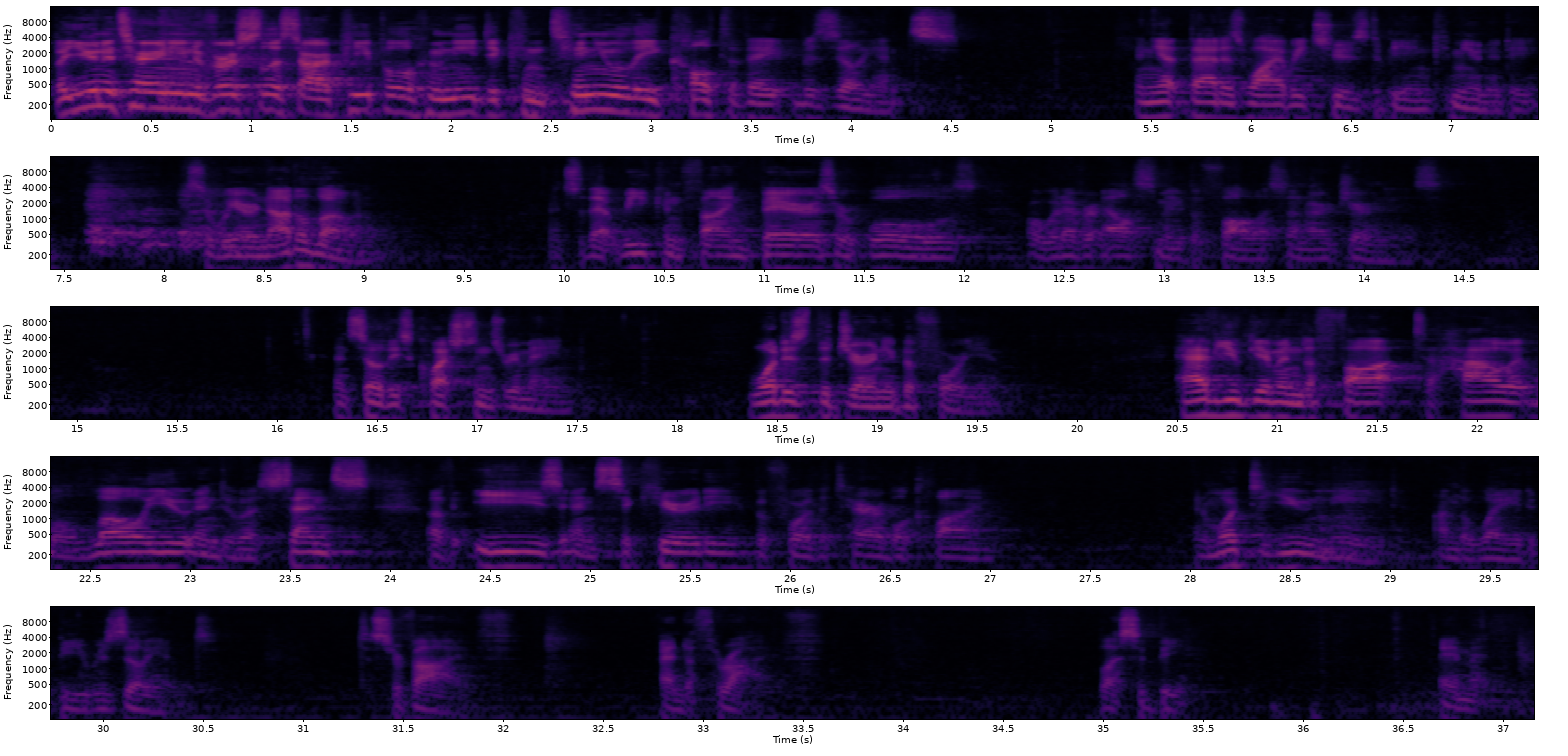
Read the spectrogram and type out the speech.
But Unitarian Universalists are people who need to continually cultivate resilience. And yet, that is why we choose to be in community. So we are not alone, and so that we can find bears or wolves or whatever else may befall us on our journeys. And so these questions remain What is the journey before you? Have you given the thought to how it will lull you into a sense of ease and security before the terrible climb? And what do you need on the way to be resilient, to survive, and to thrive? Blessed be. Amen.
